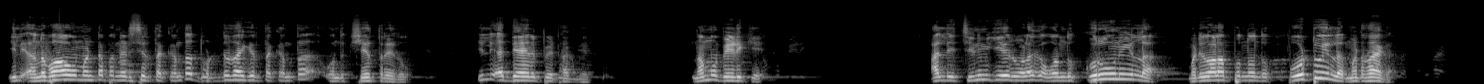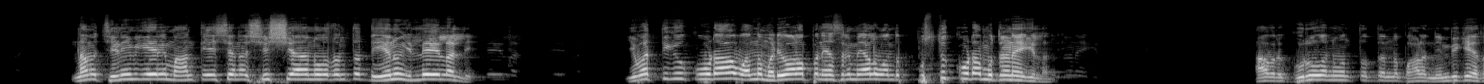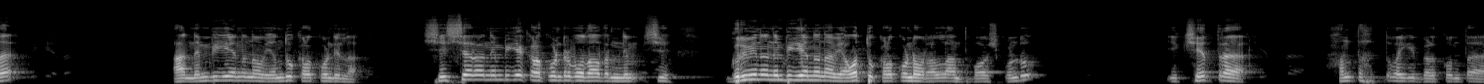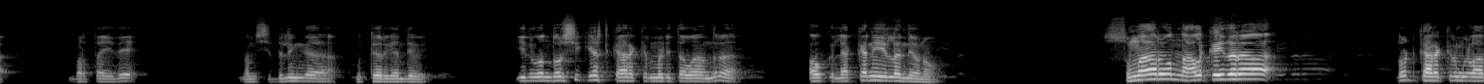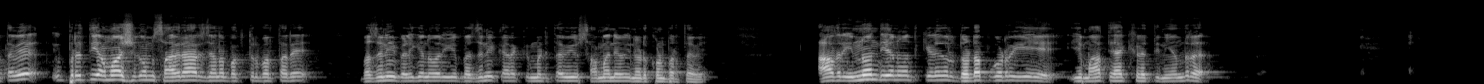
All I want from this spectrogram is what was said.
ಇಲ್ಲಿ ಅನುಭವ ಮಂಟಪ ನಡೆಸಿರ್ತಕ್ಕಂಥ, ದೊಡ್ಡದಾಗಿರ್ತಕ್ಕಂಥ ಒಂದು ಕ್ಷೇತ್ರ ಇದು. ಇಲ್ಲಿ ಅಧ್ಯಯನ ಪೀಠ ಆಗಬೇಕು. ನಮ್ಮ ಬೇಡಿಕೆ, ಅಲ್ಲಿ ಚಿಣಿಮಿಗೇರಿ ಒಳಗೆ ಒಂದು ಕುರುವೂ ಇಲ್ಲ ಮಡಿವಾಳಪ್ಪನೊಂದು ಫೋಟೋ ಇಲ್ಲ ಮಠದಾಗ. ನಮ್ಮ ಚಿಣಿಮಿಗೇರಿ ಮಾಂತೇಶನ ಶಿಷ್ಯ ಅನ್ನುವುದಂಥದ್ದು ಏನೂ ಇಲ್ಲೇ ಇಲ್ಲ ಅಲ್ಲಿ. ಇವತ್ತಿಗೂ ಕೂಡ ಒಂದು ಮಡಿವಾಳಪ್ಪನ ಹೆಸರ ಮೇಲೆ ಒಂದು ಪುಸ್ತಕ ಕೂಡ ಮುದ್ರಣ ಆಗಿಲ್ಲ ಆದರೆ ಗುರು ಅನ್ನುವಂಥದ್ದನ್ನು ಬಹಳ ನಂಬಿಕೆ ಅದ. ಆ ನಂಬಿಕೆಯನ್ನು ನಾವು ಎಂದೂ ಕಳ್ಕೊಂಡಿಲ್ಲ. ಶಿಷ್ಯರ ನಂಬಿಕೆ ಕಳ್ಕೊಂಡಿರ್ಬೋದು, ಆದ್ರೆ ನಿಮ್ ಶಿ ಗುರುವಿನ ನಂಬಿಕೆಯನ್ನು ನಾವು ಯಾವತ್ತೂ ಕಳ್ಕೊಂಡವರಲ್ಲ ಅಂತ ಭಾವಿಸ್ಕೊಂಡು ಈ ಕ್ಷೇತ್ರ ಹಂತ ಹಂತವಾಗಿ ಬೆಳ್ಕೊಂತ ಬರ್ತಾ ಇದೆ. ನಮ್ಮ ಸಿದ್ಧಲಿಂಗ ಮುತ್ತೆಯವ್ರಿಗೆ ಅಂದೇವಿ. ಇನ್ನು ಒಂದು ವರ್ಷಕ್ಕೆ ಎಷ್ಟು ಕಾರ್ಯಕ್ರಮ ನಡೀತಾವ ಅಂದ್ರೆ ಅವಕ್ಕೆ ಲೆಕ್ಕನೇ ಇಲ್ಲ ಅಂದೇವೆ ನಾವು. ಸುಮಾರು ಒಂದು ನಾಲ್ಕೈದರ ದೊಡ್ಡ ಕಾರ್ಯಕ್ರಮಗಳಾಗ್ತವೆ. ಪ್ರತಿ ಅಮಾವಾಸ್ಯೆಗೊಮ್ಮೆ ಸಾವಿರಾರು ಜನ ಭಕ್ತರು ಬರ್ತಾರೆ. ಭಜನಿ ಬೆಳಗಿನವರಿಗೆ ಭಜನಿ ಕಾರ್ಯಕ್ರಮ ನಡೀತಾವೆ, ಇವು ಸಾಮಾನ್ಯವಾಗಿ ನಡ್ಕೊಂಡು ಬರ್ತವೆ. ಆದ್ರೆ ಇನ್ನೊಂದು ಏನು ಅಂತ ಕೇಳಿದ್ರೆ ದೊಡ್ಡಪ್ಪ ಗೌಡ್ರಿಗೆ ಈ ಮಾತು ಯಾಕೆ ಹೇಳ್ತೀನಿ ಅಂದ್ರೆ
